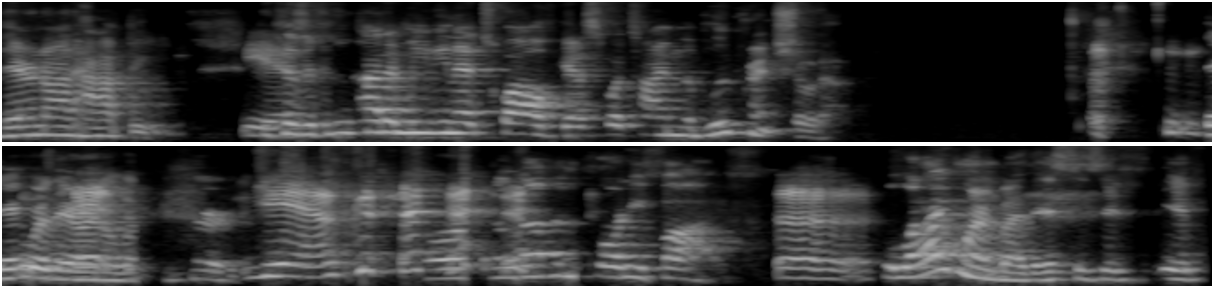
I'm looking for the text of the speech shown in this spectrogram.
They're not happy. Yeah. Because if you had a meeting at 12, guess what time the blueprint showed up? They were there at 11:30. Yeah. or 11:45. Uh, what I've learned by this is if if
